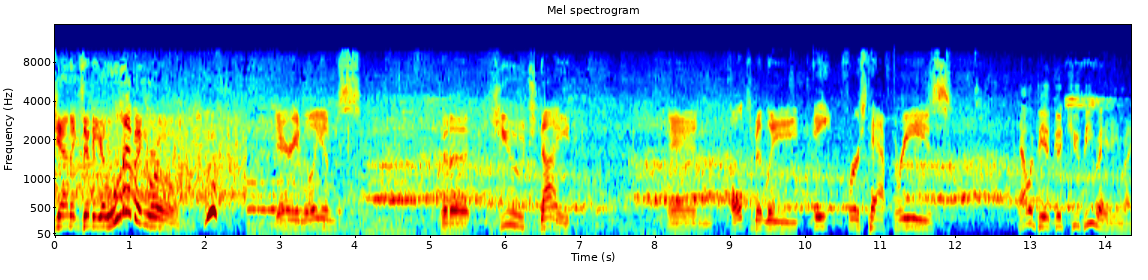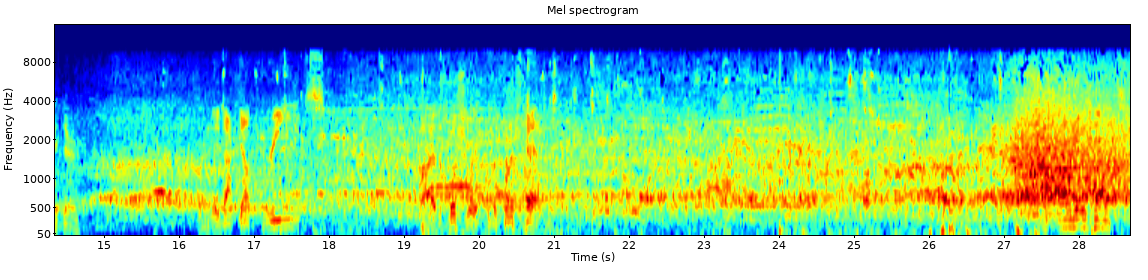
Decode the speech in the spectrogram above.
Jennings into your living room. Woo. Darrion Williams with a huge night and ultimately eight first half threes. That would be a good QB rating right there. They knocked down threes by the bushel in the first half. One of those nights.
